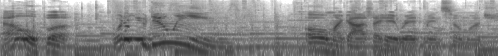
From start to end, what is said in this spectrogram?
Help! What are you doing? Oh my gosh, I hate Wraithmane so much.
